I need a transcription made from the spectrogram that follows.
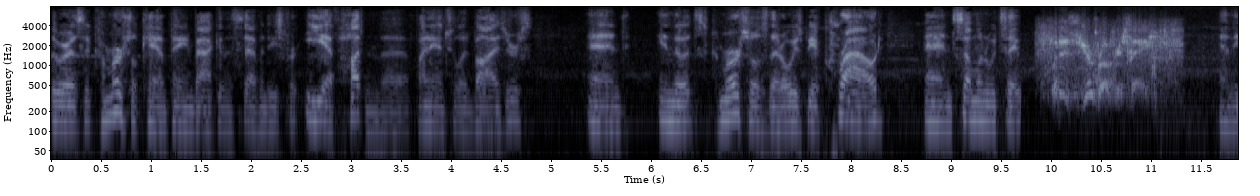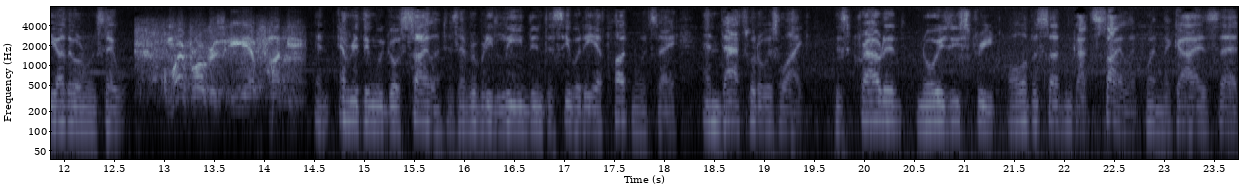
There was a commercial campaign back in the 70s for E.F. Hutton, the financial advisors. And in those commercials, there'd always be a crowd, and someone would say, What does your broker say? And the other one would say, Well, my broker's E.F. Hutton. and everything would go silent as everybody leaned in to see what E.F. Hutton would say. And that's what it was like. This crowded, noisy street all of a sudden got silent when the guy said,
